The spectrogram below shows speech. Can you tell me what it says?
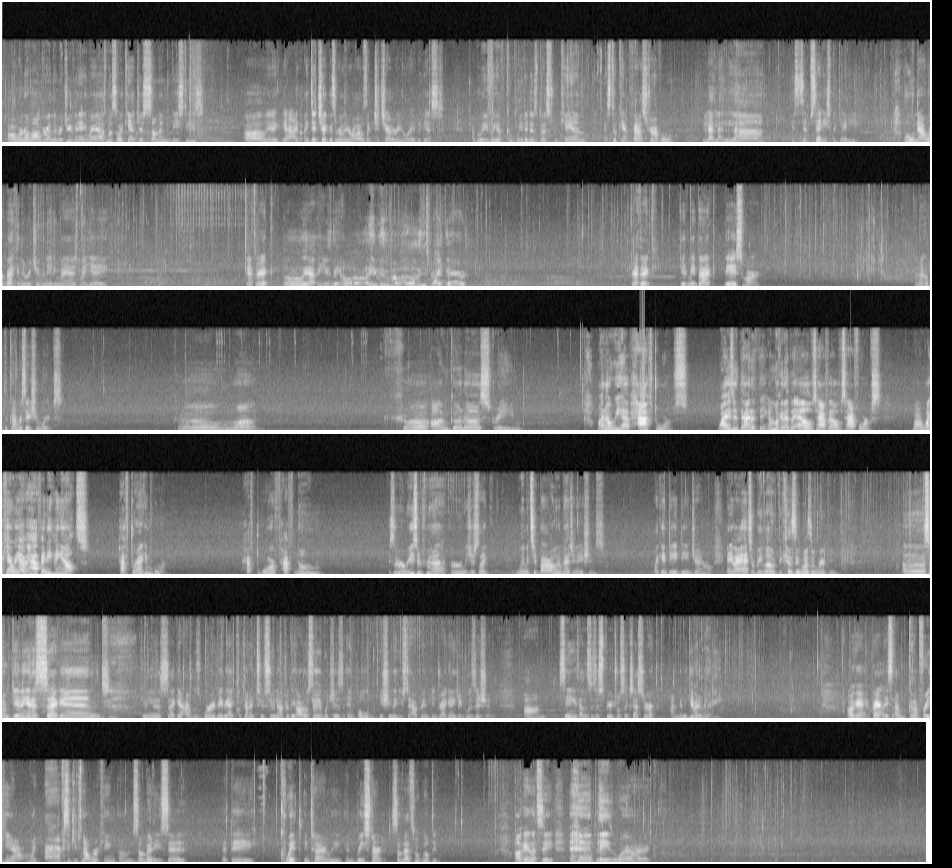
Oh, we're no longer in the rejuvenating miasma, so I can't just summon beasties. Uh, let me. Yeah, I, I did check this earlier while I was like chit chattering away, but yes, I believe we have completed as best we can. I still can't fast travel. La la la. This is upsetty spaghetti. Oh, now we're back in the rejuvenating miasma. Yay. Ketheric. Oh yeah, he's the oh, oh he's right there. Ketheric, give me back the ASMR. And I hope the conversation works. Come on. I'm gonna scream. Why don't we have half dwarves? Why isn't that a thing? I'm looking at the elves, half elves, half orcs. Well, why can't we have half anything else? Half dragonborn. Half dwarf, half gnome. Is there a reason for that? Or are we just like limited by our own imaginations? Like in D&D in general. Anyway, I had to reload because it wasn't working. Uh, so I'm giving it a second. Giving it a second. I was worried maybe I clicked on it too soon after the autosave, which is an old issue that used to happen in Dragon Age Inquisition. Um, seeing as how this is a spiritual successor, I'm going to give it a minute. Ready. Okay, apparently, because I'm, I'm freaking out. I'm like, ah, because it keeps not working. Um, somebody said that they quit entirely and restarted. So that's what we'll do. Okay, let's see. Please work.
